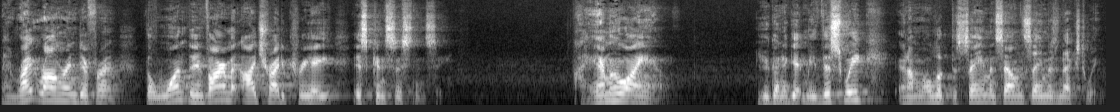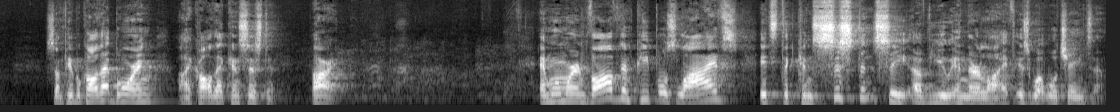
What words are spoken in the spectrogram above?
And right, wrong, or indifferent, the, one, the environment I try to create is consistency. I am who I am. You're going to get me this week, and I'm going to look the same and sound the same as next week. Some people call that boring. I call that consistent. All right. And when we're involved in people's lives, it's the consistency of you in their life is what will change them.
